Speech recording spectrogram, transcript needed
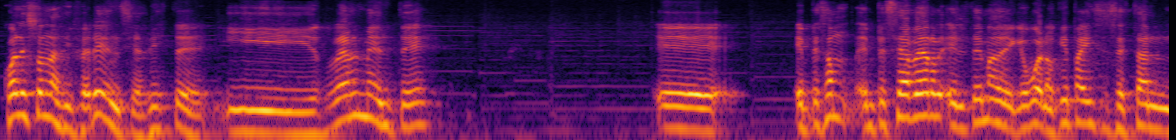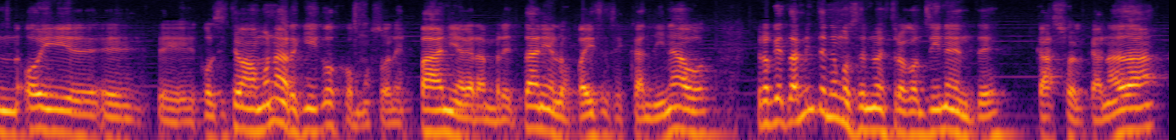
cuáles son las diferencias, viste. Y realmente eh, empecé a ver el tema de que, bueno, qué países están hoy eh, este, con sistemas monárquicos, como son España, Gran Bretaña, los países escandinavos, pero que también tenemos en nuestro continente, caso el Canadá,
